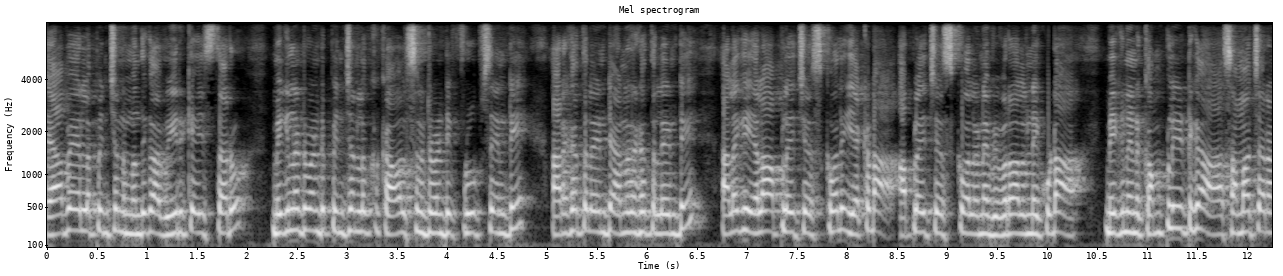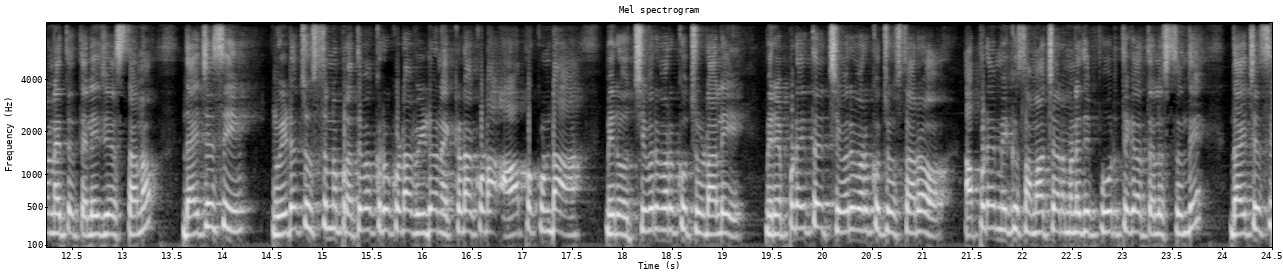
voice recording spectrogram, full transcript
యాభై ఏళ్ళ పింఛన్ ముందుగా వీరికే ఇస్తారు. మిగిలినటువంటి పింఛన్లకు కావాల్సినటువంటి ప్రూఫ్స్ ఏంటి? అర్హతలు ఏంటి? అనర్హతలు ఏంటి? అలాగే ఎలా అప్లై చేసుకోవాలి? ఎక్కడ అప్లై చేసుకోవాలనే వివరాలన్నీ కూడా మీకు నేను కంప్లీట్గా ఆ సమాచారాన్ని అయితే తెలియజేస్తాను. దయచేసి వీడియో చూస్తున్న ప్రతి ఒక్కరు కూడా వీడియోని ఎక్కడా కూడా ఆపకుండా మీరు చివరి వరకు చూడాలి. మీరు ఎప్పుడైతే చివరి వరకు చూస్తారో అప్పుడే మీకు సమాచారం అనేది పూర్తిగా తెలుస్తుంది. దయచేసి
